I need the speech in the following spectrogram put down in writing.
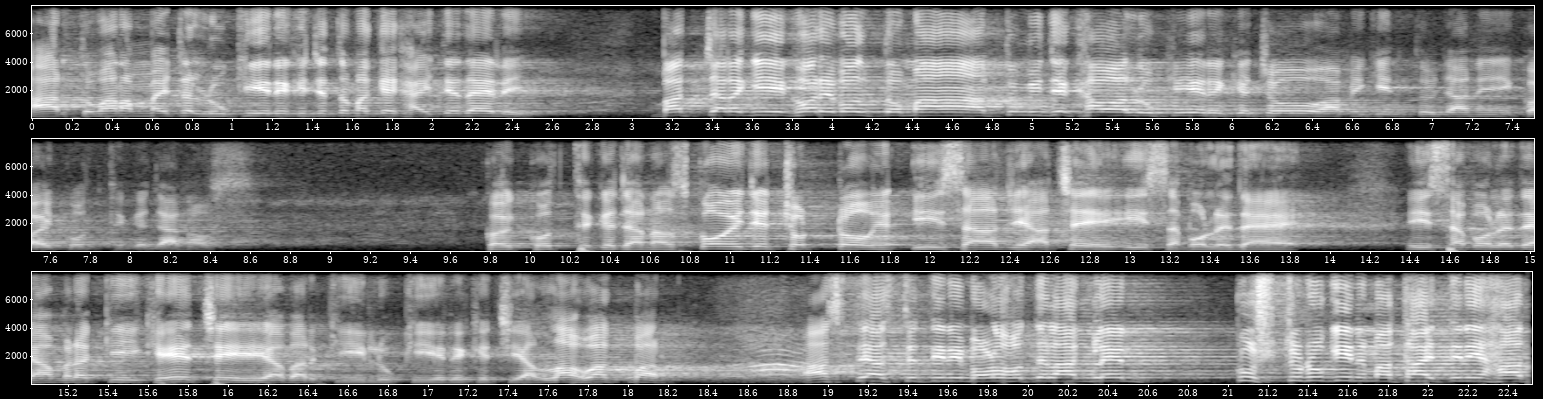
আর তোমার আম্মা এটা লুকিয়ে রেখেছে, তোমাকে খাইতে দেয়নি। বাচ্চারা গিয়ে ঘরে বলতো, মা, তুমি যে খাওয়া লুকিয়ে রেখেছো, আমি কিন্তু জানি কয় থেকে জানোস? কয় থেকে জানোস? কই যে ছোট্ট ঈসা যে আছে, ঈসা বলে দেয়। ঈসা বলে দেয়, আমরা কি খেয়েছি, আবার কি লুকিয়ে রেখেছি? আল্লাহ আকবার। আস্তে আস্তে তিনি বড় হতে লাগলেন। কুষ্ঠরোগীর মাথায় তিনি হাত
